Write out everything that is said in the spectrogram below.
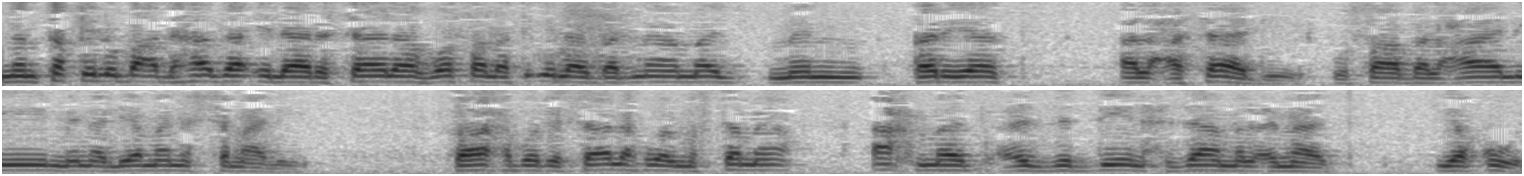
ننتقل بعد هذا إلى رسالة وصلت إلى البرنامج من قرية العسادي وصاب العالي من اليمن الشمالي. صاحب الرسالة هو المستمع أحمد عز الدين حزام العماد. يقول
